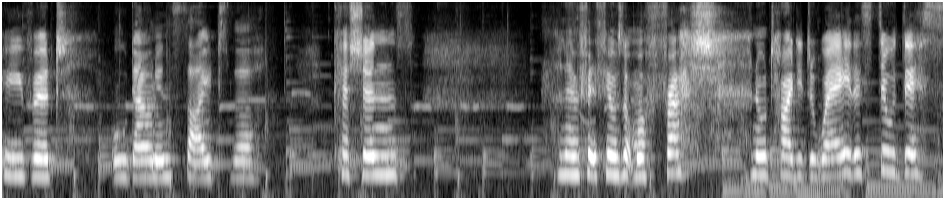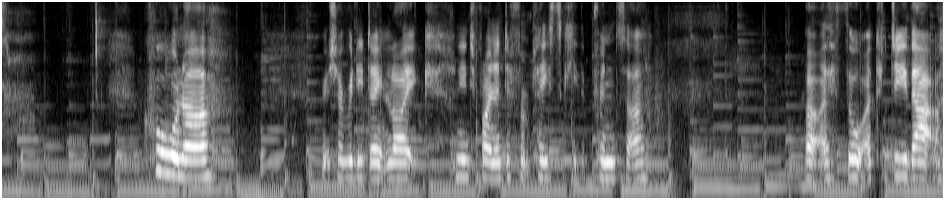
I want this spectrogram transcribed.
hoovered all down inside the cushions, and everything feels a lot more fresh and all tidied away. There's still this corner which I really don't like. I need to find a different place to keep the printer. But I thought I could do that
